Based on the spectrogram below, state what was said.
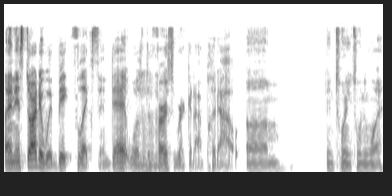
and it started with Big Flexing. That was the Mhm. first record I put out um in 2021.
